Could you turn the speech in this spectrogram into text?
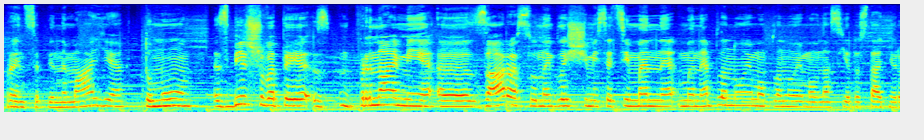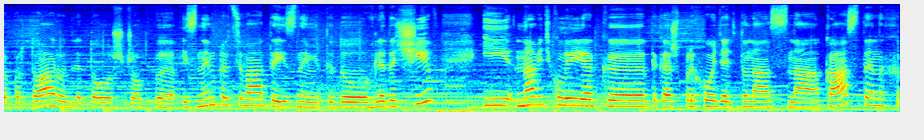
в принципі немає. Тому збільшувати принаймні е, зараз у найближчі місяці. Ми не ми не плануємо. Плануємо у нас є достатньо репертуару для того, щоб із ним працювати, і з ним іти до глядачів. І навіть коли як ти кажеш, приходять до нас на кастинг,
